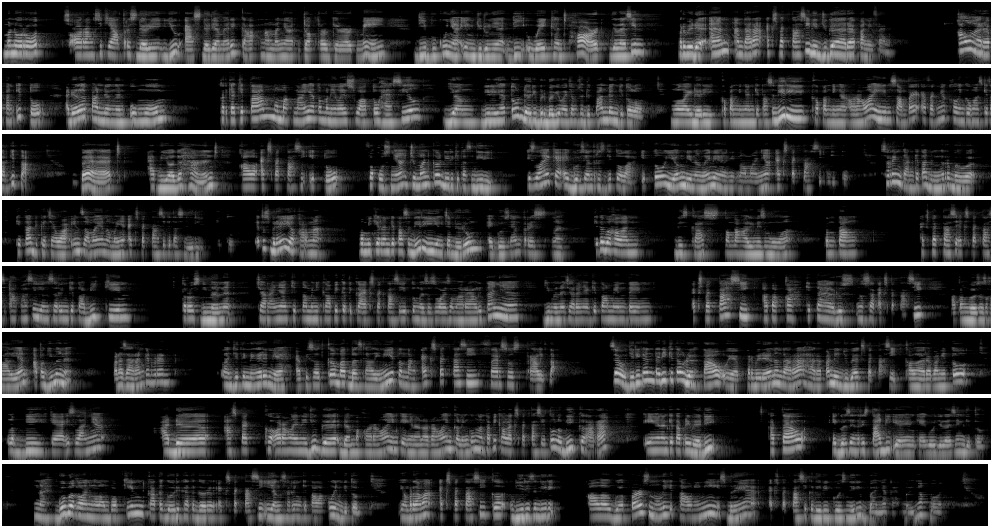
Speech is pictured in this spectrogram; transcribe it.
menurut seorang psikiatris dari US, dari Amerika, namanya Dr. Gerard May, di bukunya yang judulnya The Awakened Heart, jelasin perbedaan antara ekspektasi dan juga harapan nih friend. Kalau harapan itu adalah pandangan umum ketika kita memaknai atau menilai suatu hasil yang dilihat tuh dari berbagai macam sudut pandang gitu loh. Mulai dari kepentingan kita sendiri, kepentingan orang lain, sampai efeknya ke lingkungan sekitar kita. But, at the other hand, kalau ekspektasi itu fokusnya cuman ke diri kita sendiri. Istilahnya kayak egosentris gitu lah. Itu yang dinamain yang namanya ekspektasi gitu. Sering kan kita denger bahwa kita dikecewain sama yang namanya ekspektasi kita sendiri gitu. Itu sebenarnya ya karena pemikiran kita sendiri yang cenderung egosentris. Nah, kita bakalan discuss tentang hal ini semua, tentang ekspektasi-ekspektasi apa sih yang sering kita bikin, terus gimana caranya kita menyikapi ketika ekspektasi itu nggak sesuai sama realitanya, gimana caranya kita maintain ekspektasi, apakah kita harus ngeset ekspektasi atau nggak usah sekalian atau gimana? Penasaran kan, friend? lanjutin dengerin ya episode ke-14 kali ini tentang ekspektasi versus realita. So, jadi kan tadi kita udah tahu ya perbedaan antara harapan dan juga ekspektasi. Kalau harapan itu lebih kayak istilahnya ada aspek ke orang lainnya juga, dampak ke orang lain, keinginan orang lain, ke lingkungan. Tapi kalau ekspektasi itu lebih ke arah keinginan kita pribadi atau egosentris tadi ya yang kayak gue jelasin gitu. Nah, gue bakalan ngelompokin kategori-kategori ekspektasi yang sering kita lakuin gitu. Yang pertama, ekspektasi ke diri sendiri. Kalau gue personally tahun ini sebenarnya ekspektasi ke diri gue sendiri banyak ya, banyak banget.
